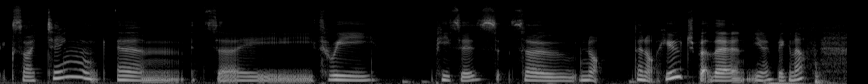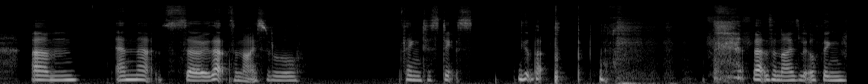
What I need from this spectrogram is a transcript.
exciting. Um, it's a three pieces, so not they're not huge, but they're you know big enough. Um, and that's so that's a nice little thing to stick. That's a nice little thing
